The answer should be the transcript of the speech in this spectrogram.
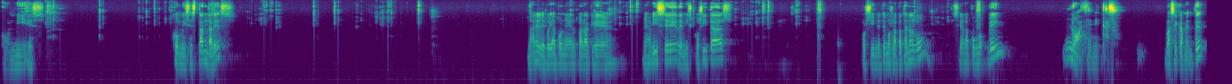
con mis, con mis estándares, Vale, le voy a poner para que me avise de mis cositas. Por si metemos la pata en algo. Si ahora pongo game, no hace ni caso. Básicamente.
